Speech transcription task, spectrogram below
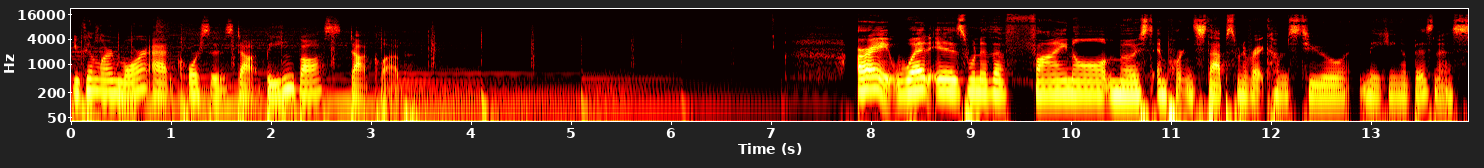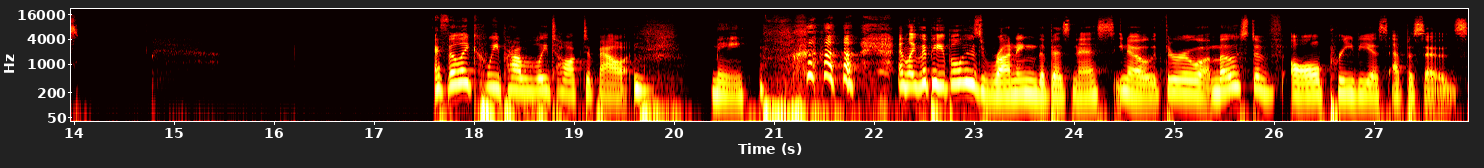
You can learn more at courses.beingboss.club. All right. What is one of the final most important steps whenever it comes to making a business? I feel like we probably talked about me and like the people who's running the business, you know, through most of all previous episodes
